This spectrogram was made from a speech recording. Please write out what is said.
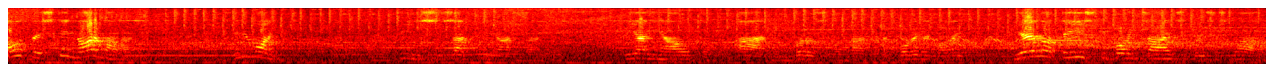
Auto je ti normalan? Ili molim? Ti si sad pijan. Pijani auto. A, brzo, brate, da pogledajmo ovaj. Jedno te isti policajci koji se stvarno.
